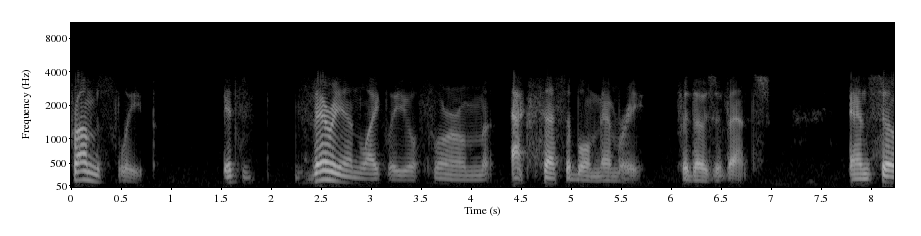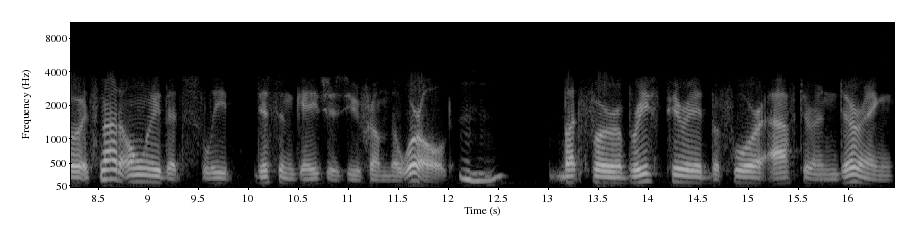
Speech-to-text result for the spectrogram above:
from sleep, it's very unlikely you'll form accessible memory for those events. And so it's not only that sleep disengages you from the world, mm-hmm. but for a brief period before, after, and during,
